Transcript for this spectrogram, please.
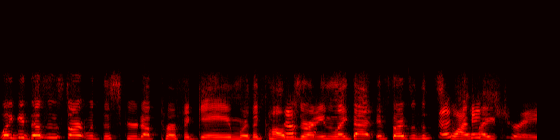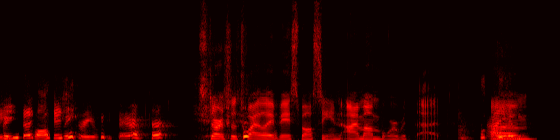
like it doesn't start with the screwed up perfect game or the Cubs or anything like that. It starts with the That's Twilight history. baseball That's scene. history right there. Starts with Twilight baseball scene. I'm on board with that. Um,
